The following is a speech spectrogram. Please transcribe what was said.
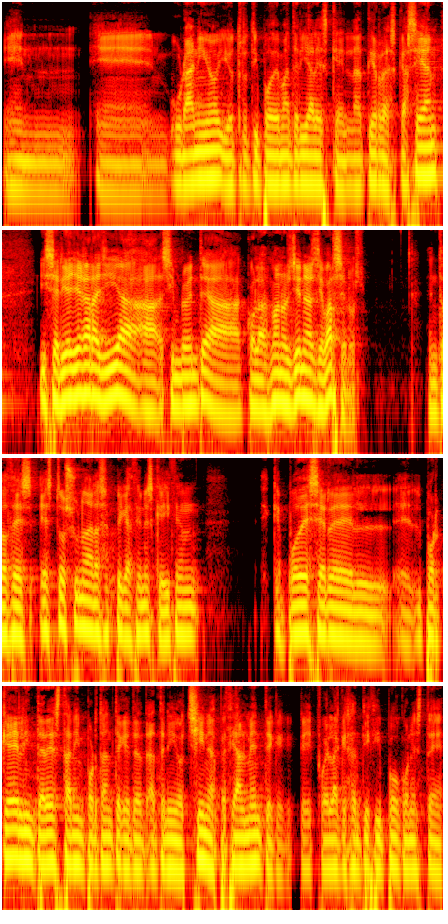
en, en uranio y otro tipo de materiales que en la Tierra escasean, y sería llegar allí a, a simplemente a, con las manos llenas llevárselos. Entonces, esto es una de las explicaciones que dicen que puede ser el, por qué el interés tan importante que te- ha tenido China, especialmente, que, que fue la que se anticipó con este,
